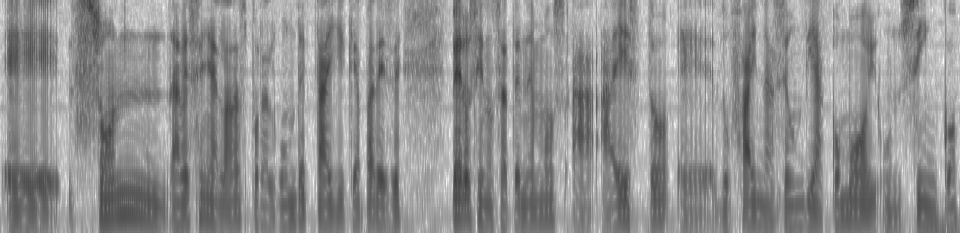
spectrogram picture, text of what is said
eh, son a veces señaladas por algún detalle que aparece, pero si nos atenemos a, a esto, Dufay nace un día como hoy, un 5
